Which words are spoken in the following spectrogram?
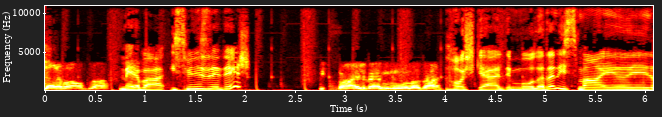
Merhaba abla. Merhaba. isminiz nedir? İsmail ben Muğla'dan. Hoş geldin Muğla'dan İsmail.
